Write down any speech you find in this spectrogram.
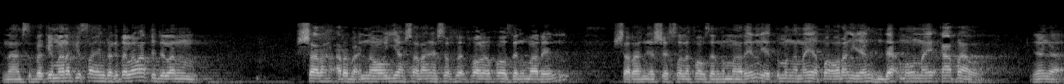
Nah, sebagaimana kisah yang sudah kita lewati dalam syarah Arba'in Nawawiyah syarahnya Syekh Fauzan kemarin, syarahnya Syekh Shalih Fauzan kemarin yaitu mengenai apa orang yang hendak mau naik kapal. Ya enggak?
